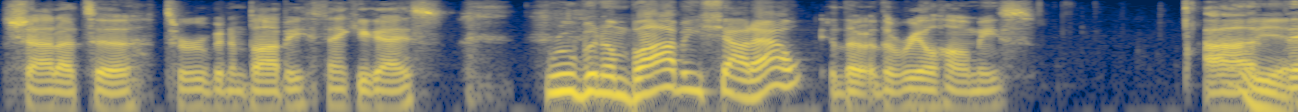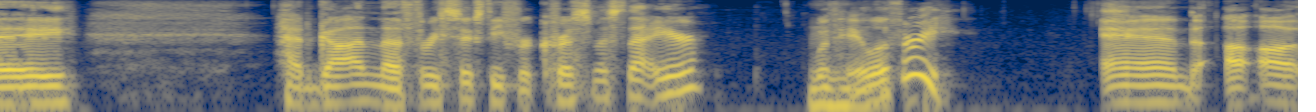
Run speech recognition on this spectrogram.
Shout out to to Ruben and Bobby. Thank you guys. Ruben and Bobby, shout out. the the real homies. Uh, Oh, yeah. They had gotten the 360 for Christmas that year with Mhm. Halo 3. And uh, uh,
